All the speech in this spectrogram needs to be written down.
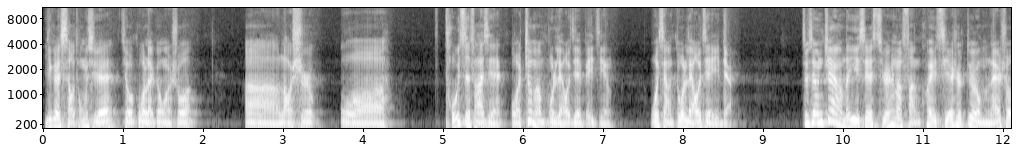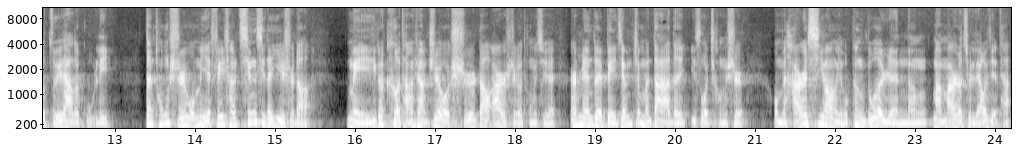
一个小同学就过来跟我说：“啊，老师，我头一次发现我这么不了解北京，我想多了解一点。”就像这样的一些学生的反馈，其实是对我们来说最大的鼓励。但同时，我们也非常清晰地意识到，每一个课堂上只有十到二十个同学，而面对北京这么大的一座城市，我们还是希望有更多的人能慢慢地去了解它。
